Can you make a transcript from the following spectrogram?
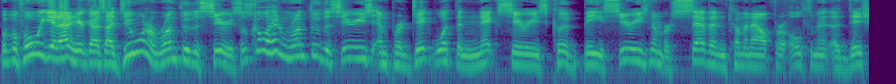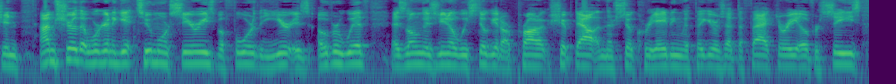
But before we get out of here, guys, I do want to run through the series. Let's go ahead and run through the series and predict what the next series could be. Series number seven coming out for Ultimate Edition. I'm sure that we're going to get two more series before the year is over with, as long as, you know, we still get our product shipped out and they're still creating the figures at the factory overseas.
